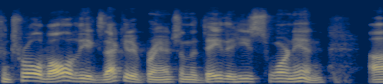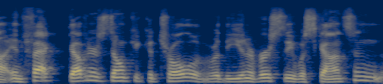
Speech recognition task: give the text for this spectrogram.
control of all of the executive branch on the day that he's sworn in. Uh, in fact, governors don't get control over the University of Wisconsin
